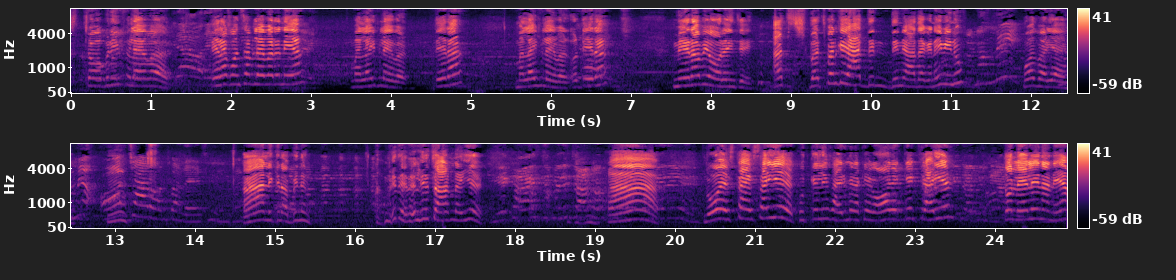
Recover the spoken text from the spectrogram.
स्ट्रॉबेरी फ्लेवर तेरा कौन सा फ्लेवर है नया मलाई फ्लेवर तेरा? मलाई फ्लेवर और तेरा? मेरा भी ऑरेंज है। आज बचपन के याद दिन दिन याद आ गए नहीं वीनू मम्मी बहुत बढ़िया है। हम्म। चार और पा रहे थे हाँ? लेकिन अभी नहीं। अभी तेरे लिए चार नहीं है। ये खाए इससे पहले चाय हाँ। वो इसका ऐसा ही है खुद के लिए साइड में रखेगा और एक एक चाहिए तो ले लेना नया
